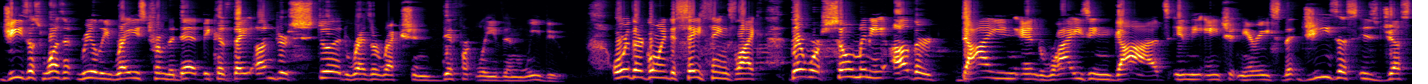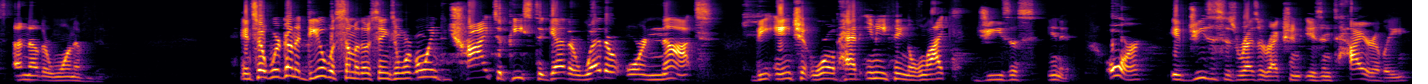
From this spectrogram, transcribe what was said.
Jesus wasn't really raised from the dead because they understood resurrection differently than we do. Or they're going to say things like, there were so many other dying and rising gods in the ancient Near East that Jesus is just another one of them. And so we're going to deal with some of those things and we're going to try to piece together whether or not the ancient world had anything like Jesus in it, or if Jesus' resurrection is entirely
